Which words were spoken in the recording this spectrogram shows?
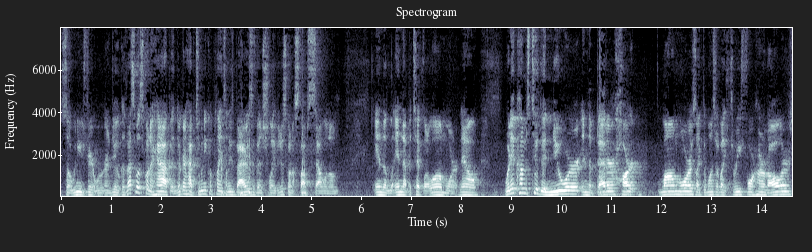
So we need to figure out what we're going to do because that's what's going to happen. They're going to have too many complaints on these batteries eventually. They're just going to stop selling them in the in that particular lawnmower. Now when it comes to the newer and the better Hart lawnmowers, like the ones that are like three, four hundred dollars,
